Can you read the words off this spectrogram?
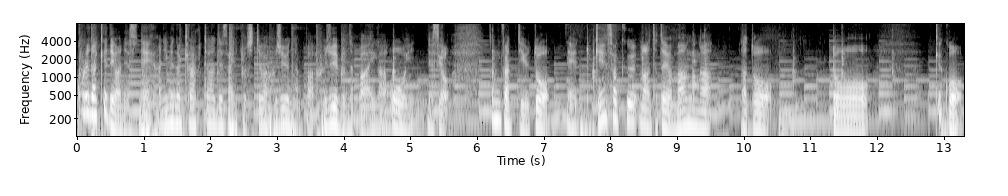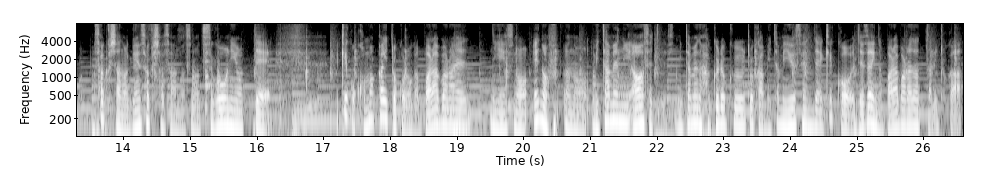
これだけではですねアニメのキャラクターデザインとしては不十分な不十分な場合が多いんですよ。何かっていうと,、えー、と原作、まあ、例えば漫画だとと結構作者の原作者さんのその都合によって結構細かいところがバラバラにその絵のあの見た目に合わせて見た目の迫力とか見た目優先で結構デザインがバラバラだったりとか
